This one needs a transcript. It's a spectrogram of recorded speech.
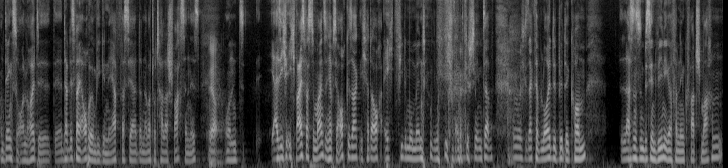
und denkst so, oh Leute, dann ist man ja auch irgendwie genervt, was ja dann aber totaler Schwachsinn ist. Ja. Und ja, also ich, ich weiß, was du meinst und ich habe es ja auch gesagt, ich hatte auch echt viele Momente, wo ich mich fremdgeschämt habe und wo ich gesagt habe, Leute, bitte komm, lass uns ein bisschen weniger von dem Quatsch machen,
